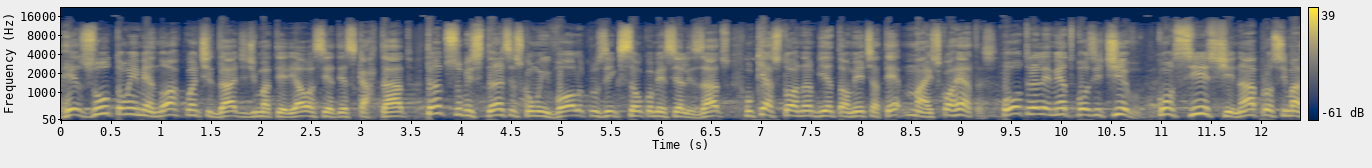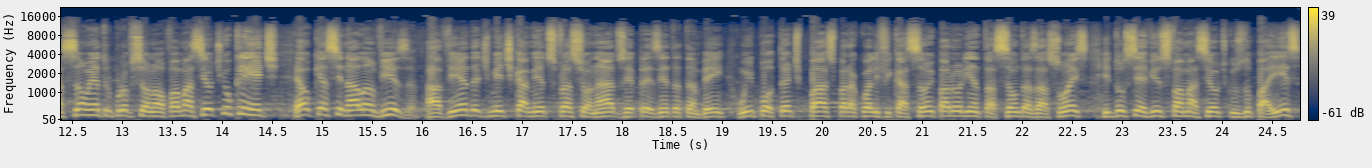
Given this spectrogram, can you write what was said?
resultam em menor quantidade de material a ser descartado, tanto substâncias como invólucros em que são comercializados, o que as torna ambientalmente até mais corretas. Outro elemento positivo consiste na aproximação entre o profissional farmacêutico e o cliente, é o que assinala a Anvisa. A venda de medicamentos fracionados representa também um importante passo para a qualificação e para a orientação das ações e dos serviços farmacêuticos do país,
